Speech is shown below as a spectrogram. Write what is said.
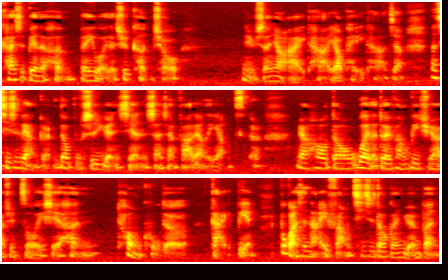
开始变得很卑微的去恳求女生要爱他，要陪他，这样。那其实两个人都不是原先闪闪发亮的样子了，然后都为了对方必须要去做一些很痛苦的改变，不管是哪一方，其实都跟原本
